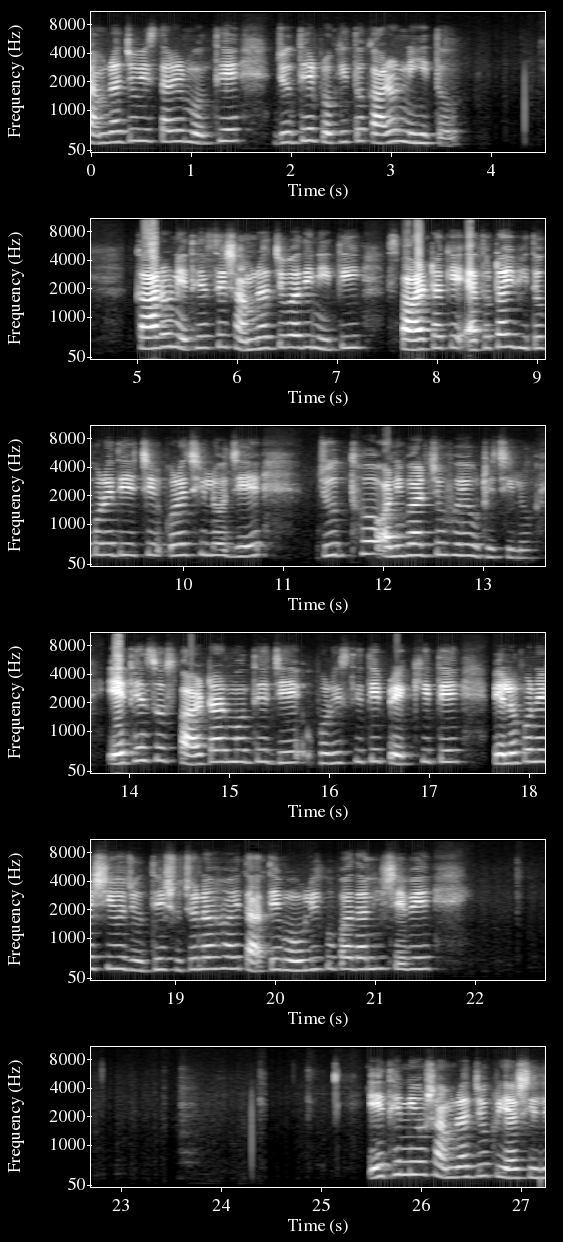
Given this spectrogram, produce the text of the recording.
সাম্রাজ্য বিস্তারের মধ্যে যুদ্ধের প্রকৃত কারণ নিহিত। কারণ এথেন্সের সাম্রাজ্যবাদী নীতি স্পার্টাকে এতটাই ভীত করে দিয়েছে, করেছিল যে যুদ্ধ অনিবার্য হয়ে উঠেছিল। এথেন্স ও স্পার্টার মধ্যে যে পরিস্থিতির প্রেক্ষিতে পেলোপনেশীয় যুদ্ধের সূচনা হয়, তাতে মৌলিক উপাদান হিসেবে এথেনীয় সাম্রাজ্য ক্রিয়াশীল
